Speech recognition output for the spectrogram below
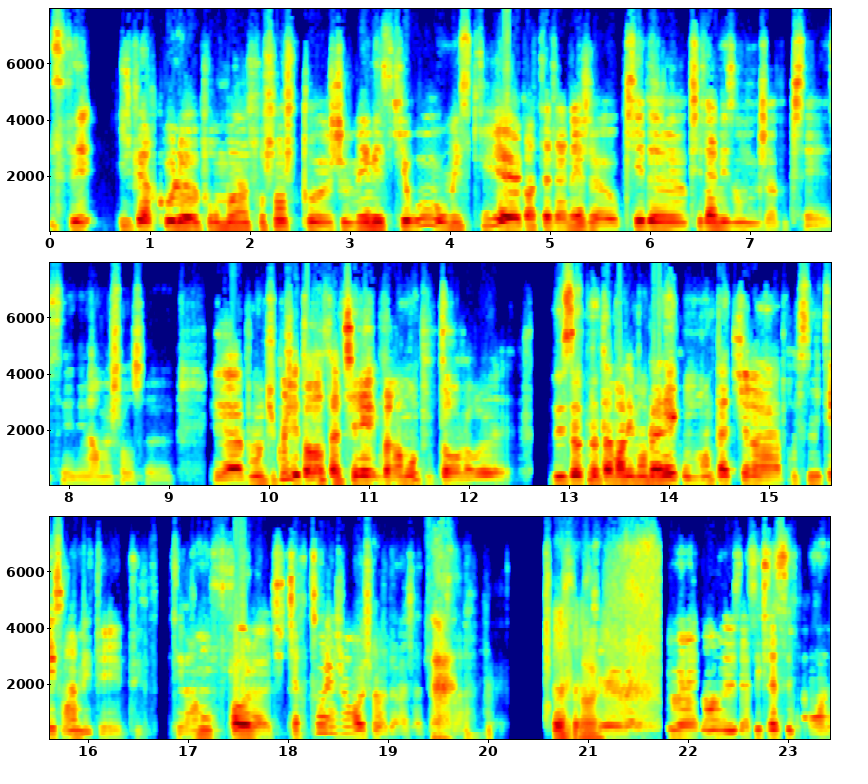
C'est hyper cool pour moi. Franchement, je, peux, je mets mes skis roux ou mes skis euh, quand il y a de la neige euh, au pied de, au pied de la maison. Donc j'avoue que c'est une énorme chance. euh. Et bon, du coup, j'ai tendance à tirer vraiment tout le temps. Genre, les autres, notamment les Montbalais, qui ont moins de pas de tir à proximité, ils sont là, mais t'es, t'es, t'es vraiment folle. Tu tires tous les jours. Je suis là, j'adore ça. Ouais. Ouais. ouais, non, la c'est vraiment le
